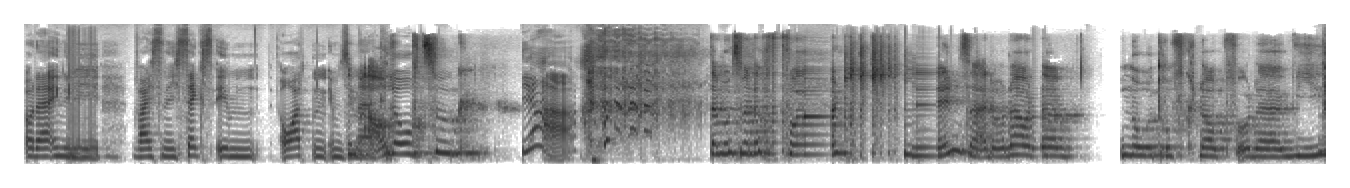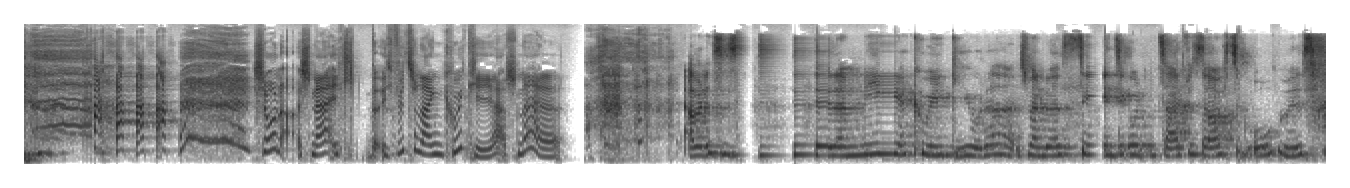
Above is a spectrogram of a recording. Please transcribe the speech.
oder irgendwie, weiß nicht, Sex im Orten, im so Im Aufzug? Ja. Da muss man doch voll schnell sein, oder? Oder Notrufknopf oder wie? schon schnell. Ich, ich würde schon sagen Quickie, ja, schnell. Aber das ist ja mega Quickie, oder? Ich meine, du hast 10 Sekunden Zeit, bis der Aufzug oben ist.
